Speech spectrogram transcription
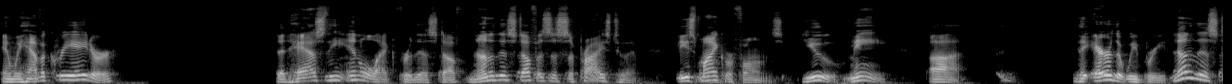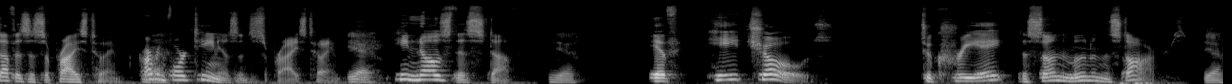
and we have a creator that has the intellect for this stuff, none of this stuff is a surprise to him. These microphones, you, me, uh, the air that we breathe, none of this stuff is a surprise to him. Carbon Right. 14 isn't a surprise to him. Yeah. He knows this stuff. Yeah. If he chose to create the sun, the moon, and the stars, Yeah.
